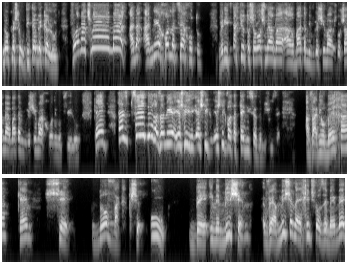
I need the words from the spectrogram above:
לא קשור, טיטה בקלות. והוא אמר, תשמע, מה, אני, אני יכול לנצח אותו. וניצחתי אותו שלוש מארבע, ארבעת המפגשים, שלושה מארבעת המפגשים האחרונים אפילו, כן? אז בסדר, אז אני, יש לי, יש לי, יש לי כבר את הטניס הזה בשביל זה. אבל אני אומר לך, כן, שנובק, כשהוא ב-in a mission, והמישן היחיד שלו זה באמת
